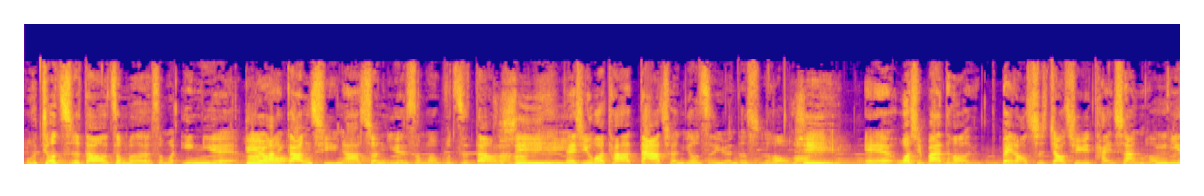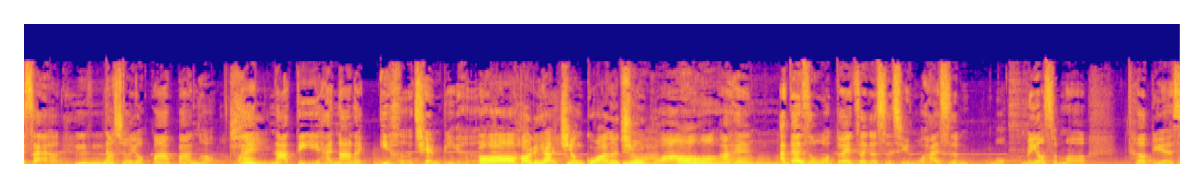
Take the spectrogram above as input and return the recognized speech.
我就知道这么什么音乐，对啊，钢琴啊，声乐什么不知道了哈。是，但是我读大成幼稚园的时候。哈，是，诶、欸，我是班哈被老师叫去台上哈比赛了，嗯，那时候有八班哈，我还拿第一，还拿了一盒铅笔盒。哦，好厉害，唱歌的，唱歌哦，啊还啊，但是我对这个事情我还是我没有什么特别是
